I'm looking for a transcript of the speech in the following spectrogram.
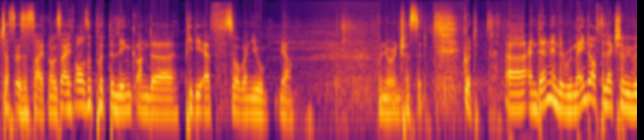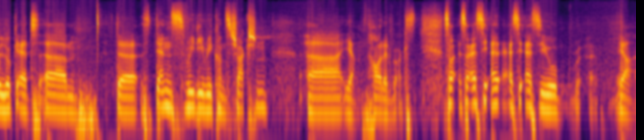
just as a side note, I've also put the link on the PDF. So when you, yeah, when you're interested. Good. Uh, and then in the remainder of the lecture, we will look at um, the dense 3D reconstruction uh, yeah, how that works. So, so as, you, as, as you, yeah,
